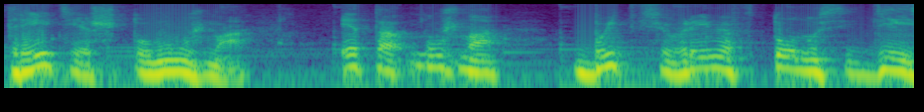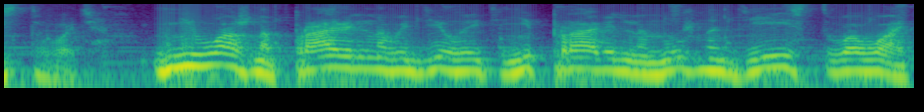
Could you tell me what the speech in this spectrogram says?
Третье, что нужно, это нужно быть все время в тонусе, действовать. Неважно, правильно вы делаете, неправильно, нужно действовать.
